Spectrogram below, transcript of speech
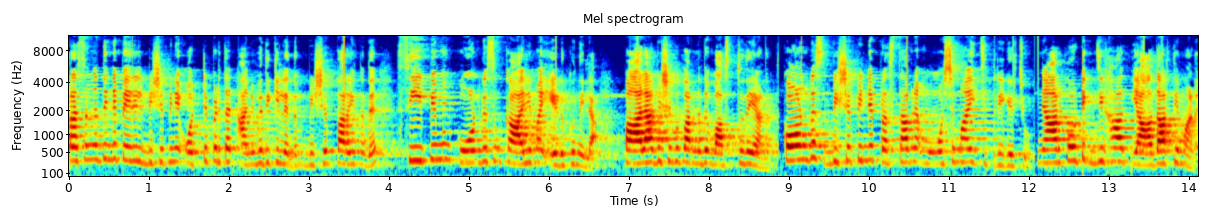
പ്രസംഗത്തിന്റെ പേരിൽ ബിഷപ്പിനെ ഒറ്റപ്പെടുത്താൻ അനുവദിക്കില്ലെന്നും ബിഷപ്പ് പറയുന്നത് സി പി എമ്മും കോൺഗ്രസും കാര്യമായി എടുക്കുന്നില്ല. പാലാ ബിഷപ്പ് പറഞ്ഞത് വസ്തുതയാണ്. കോൺഗ്രസ് ബിഷപ്പിന്റെ പ്രസ്താവന മോശമായി ചിത്രീകരിച്ചു. നാർക്കോട്ടിക് ജിഹാദ് യാഥാർത്ഥ്യമാണ്.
